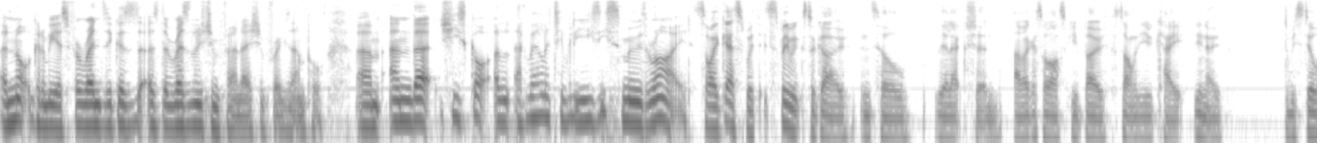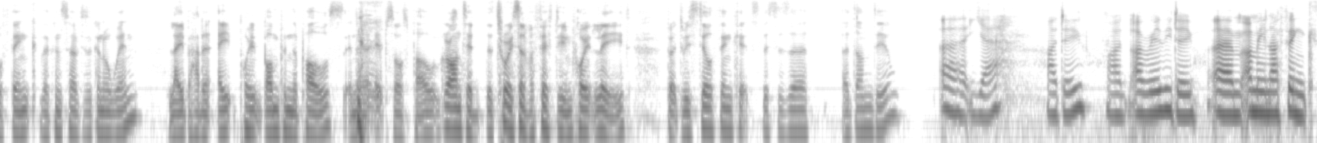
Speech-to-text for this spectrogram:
are not going to be as forensic as, as the Resolution Foundation, for example, um, and that she's got a, a relatively easy, smooth ride. So I guess with it's three weeks to go until the election. Uh, I guess I'll ask you both. Starting with you, Kate. You know, do we still think the Conservatives are going to win? Labour had an eight-point bump in the polls in the Ipsos poll. Granted, the Tories have a fifteen-point lead, but do we still think it's this is a, a done deal? Uh, yeah, I do. I, I really do. Um, I mean, I think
